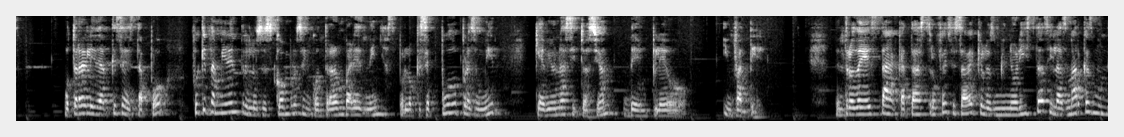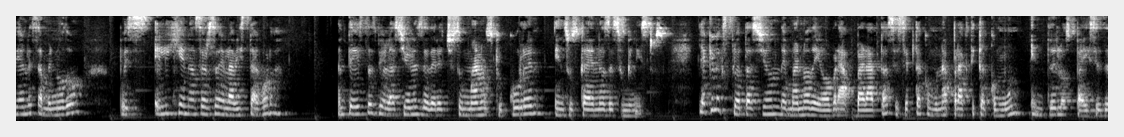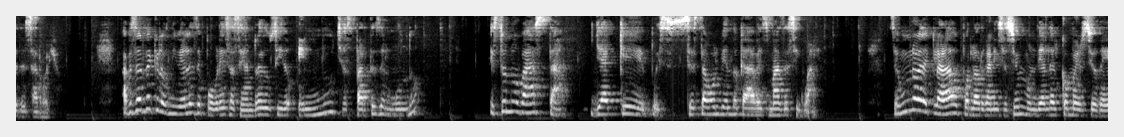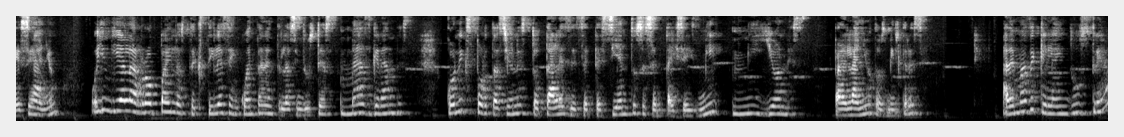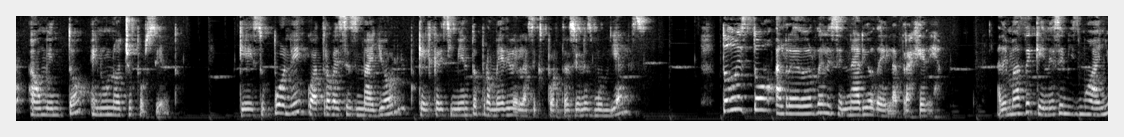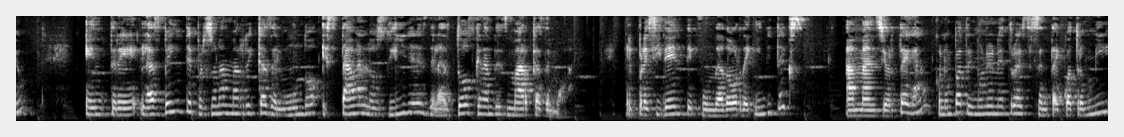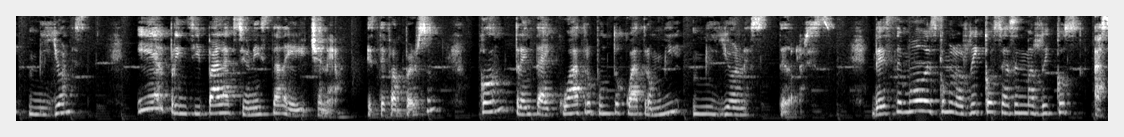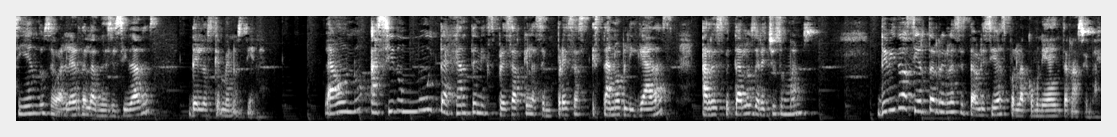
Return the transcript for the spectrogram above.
Otra realidad que se destapó fue que también entre los escombros se encontraron varias niñas, por lo que se pudo presumir que había una situación de empleo infantil. Dentro de esta catástrofe se sabe que los minoristas y las marcas mundiales a menudo pues eligen hacerse de la vista gorda ante estas violaciones de derechos humanos que ocurren en sus cadenas de suministros, ya que la explotación de mano de obra barata se acepta como una práctica común entre los países de desarrollo. A pesar de que los niveles de pobreza se han reducido en muchas partes del mundo, esto no basta, ya que pues, se está volviendo cada vez más desigual. Según lo declarado por la Organización Mundial del Comercio de ese año, hoy en día la ropa y los textiles se encuentran entre las industrias más grandes, con exportaciones totales de 766 mil millones para el año 2013. Además de que la industria aumentó en un 8%, que supone cuatro veces mayor que el crecimiento promedio de las exportaciones mundiales. Todo esto alrededor del escenario de la tragedia. Además de que en ese mismo año, entre las 20 personas más ricas del mundo estaban los líderes de las dos grandes marcas de moda. El presidente fundador de Inditex, Amancio Ortega, con un patrimonio neto de 64 mil millones, y el principal accionista de HM, Stefan Persson, con 34.4 mil millones de dólares. De este modo es como los ricos se hacen más ricos haciéndose valer de las necesidades de los que menos tienen. La ONU ha sido muy tajante en expresar que las empresas están obligadas a respetar los derechos humanos, debido a ciertas reglas establecidas por la comunidad internacional.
